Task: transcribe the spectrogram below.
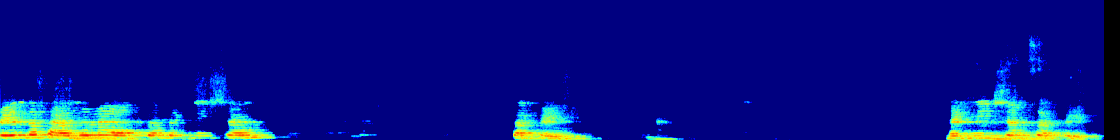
Tell the formula of the magnesium sulfate. Magnesium sulfate.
